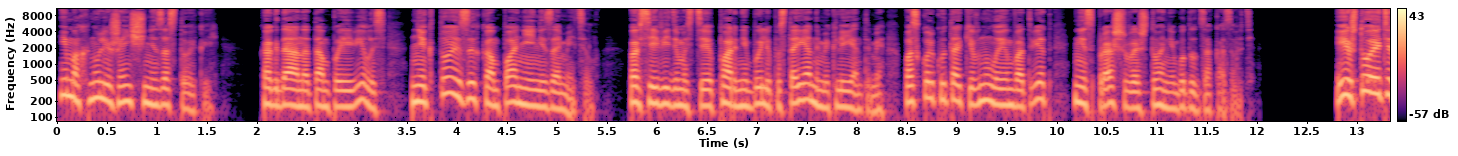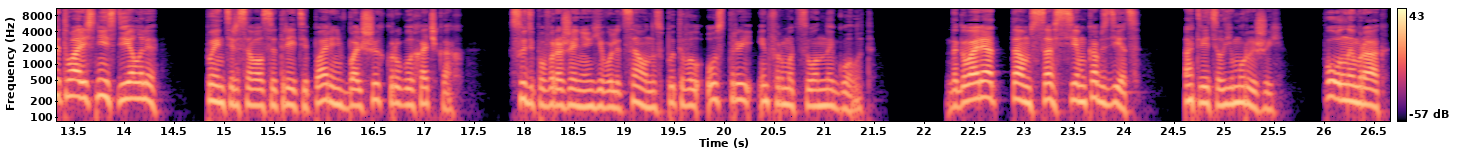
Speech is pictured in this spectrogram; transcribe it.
и махнули женщине за стойкой. Когда она там появилась, никто из их компании не заметил. По всей видимости, парни были постоянными клиентами, поскольку так кивнула им в ответ, не спрашивая, что они будут заказывать. «И что эти твари с ней сделали?» — поинтересовался третий парень в больших круглых очках. Судя по выражению его лица, он испытывал острый информационный голод. «Да говорят, там совсем кобздец», — ответил ему Рыжий. «Полный мрак.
